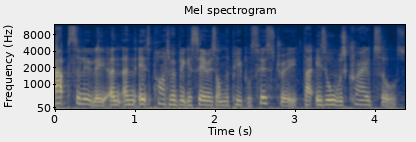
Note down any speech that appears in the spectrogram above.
Absolutely, and, and it's part of a bigger series on the people's history that is always crowdsourced,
